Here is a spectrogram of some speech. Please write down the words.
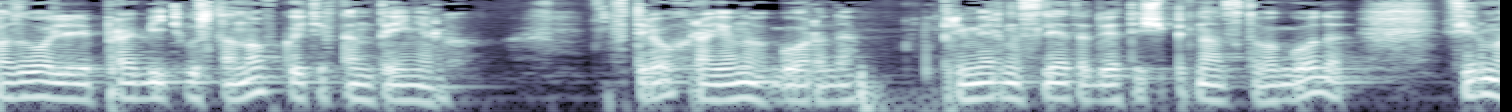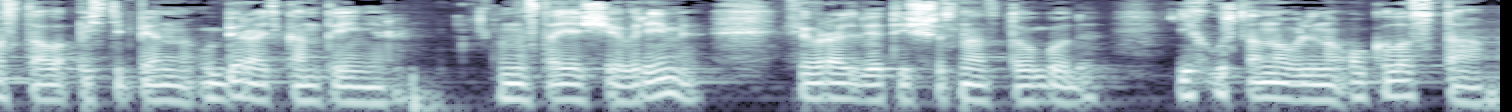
позволили пробить установку этих контейнеров в трех районах города. Примерно с лета 2015 года фирма стала постепенно убирать контейнеры. В настоящее время, февраль 2016 года, их установлено около 100.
